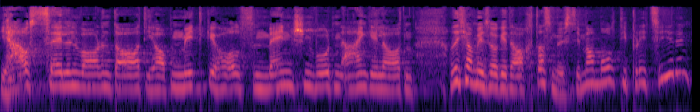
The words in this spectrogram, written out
Die Hauszellen waren da, die haben mitgeholfen, Menschen wurden eingeladen. Und ich habe mir so gedacht, das müsste man multiplizieren.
